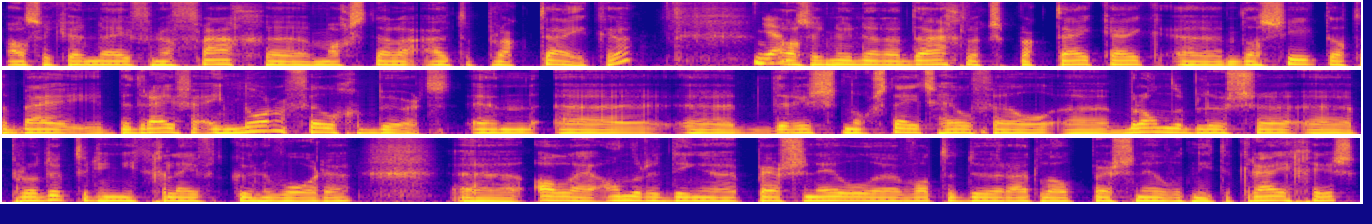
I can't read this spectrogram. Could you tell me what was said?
Als ik even een vraag uh, mag stellen uit de praktijk. Hè? Ja. Als ik nu naar de dagelijkse praktijk kijk, uh, dan zie ik dat er bij bedrijven enorm veel gebeurt. En uh, er is nog steeds heel veel branden blussen, producten die niet geleverd kunnen worden. allerlei andere dingen, personeel wat de deur uitloopt, personeel wat niet te krijgen is.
